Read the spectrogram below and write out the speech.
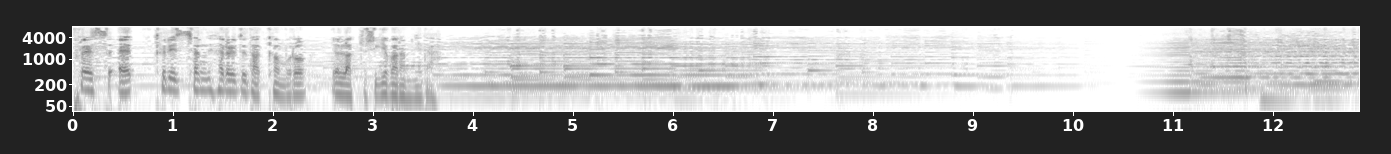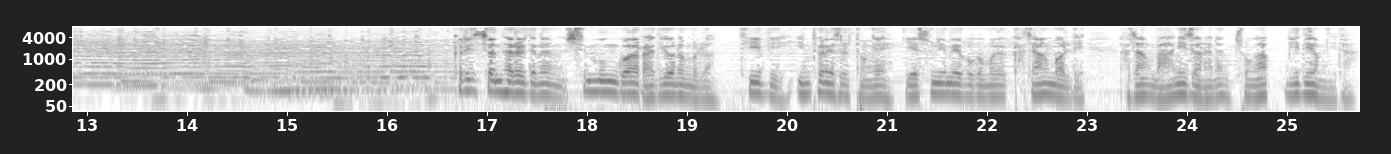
press at christianherald.com으로 연락 주시기 바랍니다. 크리스천 헤럴드는 신문과 라디오는 물론 TV, 인터넷을 통해 예수님의 복음을 가장 멀리, 가장 많이 전하는 종합 미디어입니다.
